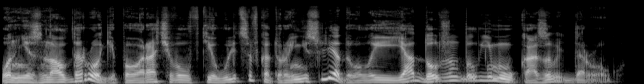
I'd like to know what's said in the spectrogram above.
он не знал дороги, поворачивал в те улицы, в которые не следовало, и я должен был ему указывать дорогу.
